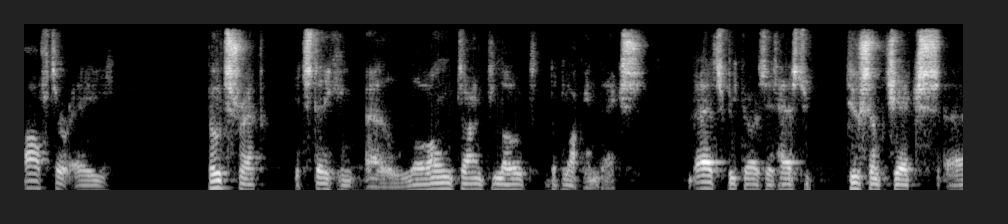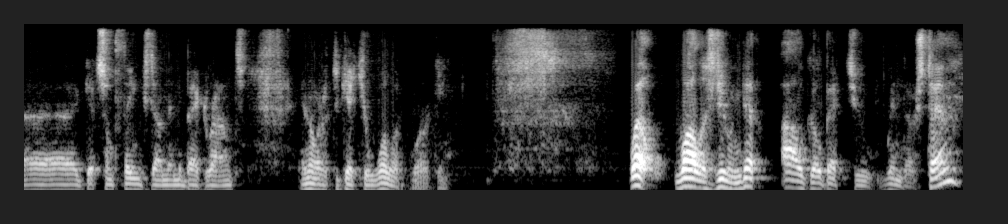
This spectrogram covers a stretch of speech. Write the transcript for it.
after a bootstrap, it's taking a long time to load the block index. That's because it has to do some checks, uh, get some things done in the background in order to get your wallet working. Well, while it's doing that, I'll go back to Windows 10.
